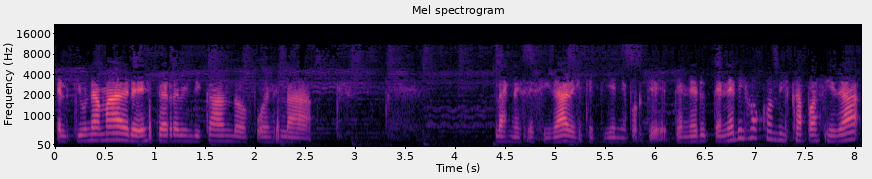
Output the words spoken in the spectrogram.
El que una madre esté reivindicando, pues la las necesidades que tiene, porque tener tener hijos con discapacidad,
